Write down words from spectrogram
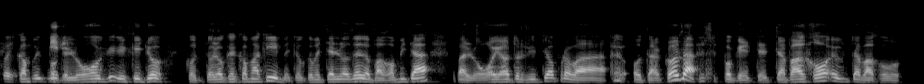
Pues, Porque mire, luego es que yo, con todo lo que como aquí, me tengo que meter los dedos para vomitar, para luego ir a otro sitio a probar otra cosa. Porque este trabajo es un trabajo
